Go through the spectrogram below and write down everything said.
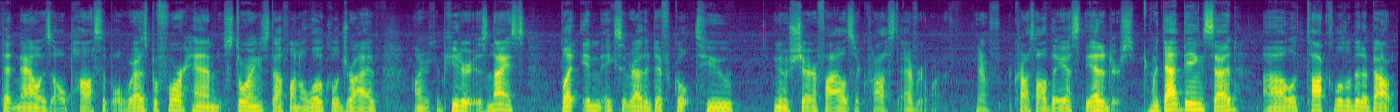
that now is all possible. Whereas beforehand, storing stuff on a local drive on your computer is nice, but it makes it rather difficult to you know share files across everyone, you know across all the guess the editors. With that being said, uh, let's talk a little bit about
